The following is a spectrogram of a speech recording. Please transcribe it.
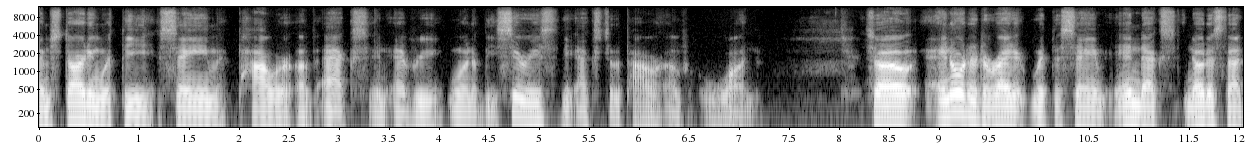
I'm starting with the same power of x in every one of these series, the x to the power of 1. So in order to write it with the same index, notice that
